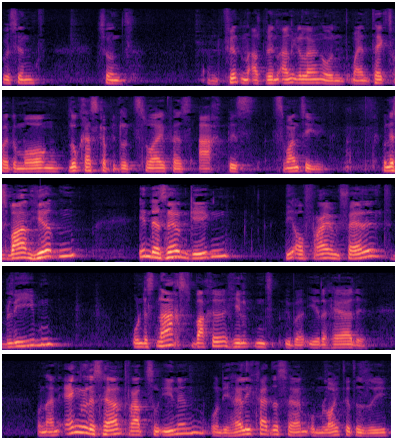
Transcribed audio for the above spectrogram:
Wir sind schon am vierten Advent angelangt und mein Text heute Morgen, Lukas Kapitel 2, Vers 8 bis 20. Und es waren Hirten in derselben Gegend, die auf freiem Feld blieben und des Nachts Wache hielten über ihre Herde. Und ein Engel des Herrn trat zu ihnen und die Herrlichkeit des Herrn umleuchtete sie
